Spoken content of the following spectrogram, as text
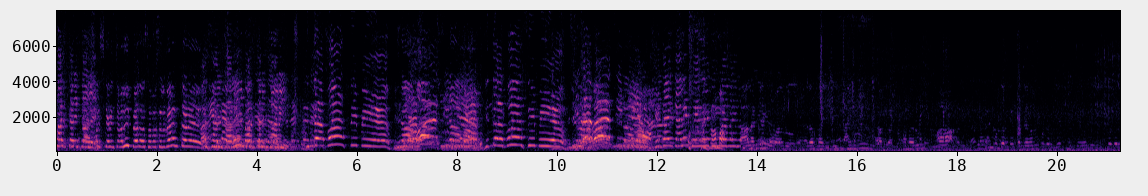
పరిష్కరించాలి. పరిష్కరించాలి పేదల సమస్యలు వెంటనే! పరిష్కరించాలి పరిష్కరించాలి. జిందాబాద్ సిపిఎం! జిందాబాద్ సిపిఎం. జిందాబాద్ సిపిఎం! జిందాబాద్ సిపిఎం. కేటాయించాలి పేదలకు ఆల్రెడీ వాళ్ళు ఇందిరమ్మ ఇచ్చింది వాళ్ళు కట్టుకున్నారు కొందరు నేతల లెవెల్ కొందరు బేస్మెంట్ లెవెల్ కొందరు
